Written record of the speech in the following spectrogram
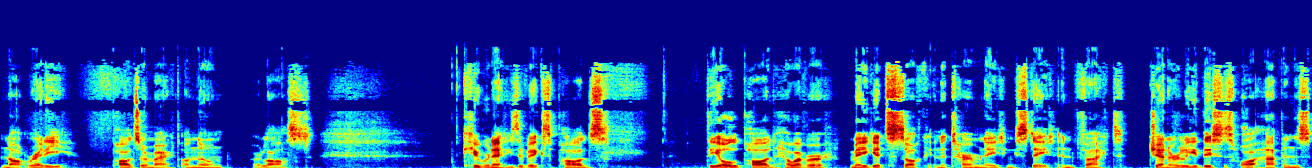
not ready, pods are marked unknown or lost, Kubernetes evicts pods. The old pod, however, may get stuck in a terminating state. In fact, generally this is what happens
